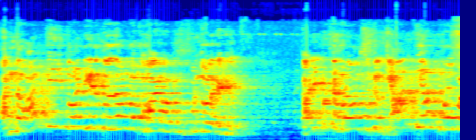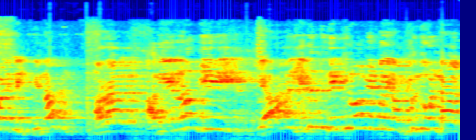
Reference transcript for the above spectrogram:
அந்த வாழ்க்கையை தோண்டி எடுப்பதுதான் நோக்கமாக நாம் புரிந்து கொள்ள வேண்டும். தனிப்பட்ட பிரவாசங்கள் யாருக்கு யாரும் முரண்பாடுகள் எல்லாரும் ஆனால் அதையெல்லாம் மீறி யாரை எதிர்த்து நிற்கிறோம் என்பதை நாம் புரிந்து கொண்டால்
